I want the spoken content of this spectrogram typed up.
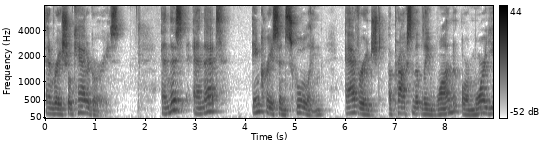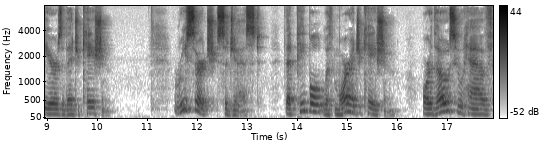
and racial categories. And this and that increase in schooling averaged approximately one or more years of education. Research suggests that people with more education or those who have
